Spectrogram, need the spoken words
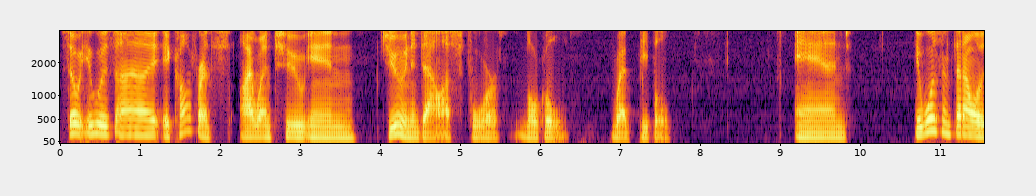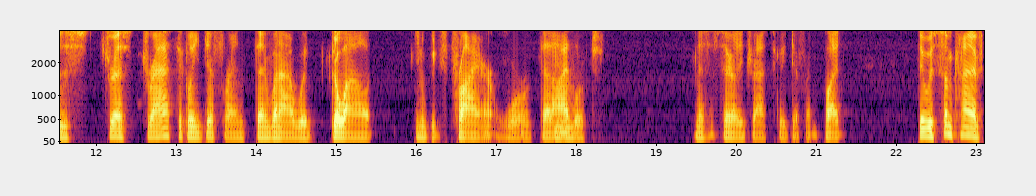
So it was uh, a conference I went to in June in Dallas for local web people. And it wasn't that I was dressed drastically different than when I would go out in weeks prior or that I Hmm. looked necessarily drastically different, but there was some kind of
